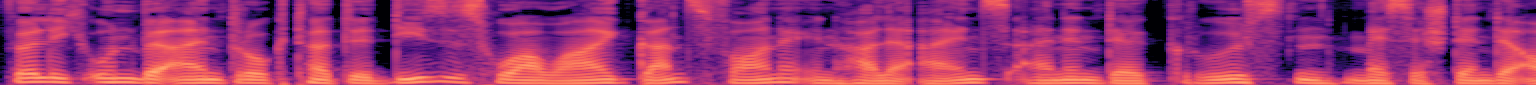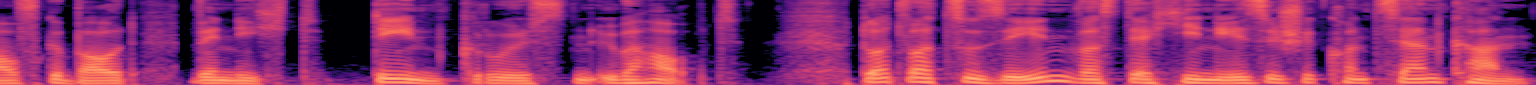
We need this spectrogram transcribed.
Völlig unbeeindruckt hatte dieses Huawei ganz vorne in Halle 1 einen der größten Messestände aufgebaut, wenn nicht den größten überhaupt. Dort war zu sehen, was der chinesische Konzern kann.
